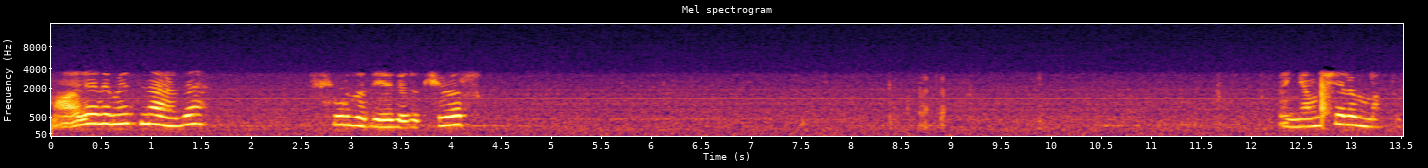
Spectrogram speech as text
Madenimiz nerede? Şurada diye gözüküyor. Ben yanlış yere mi baktım?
